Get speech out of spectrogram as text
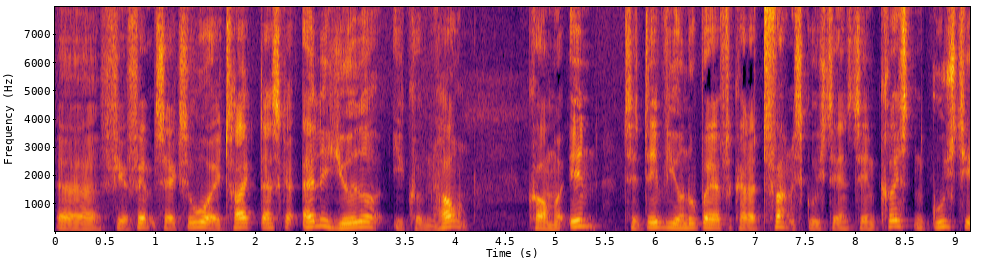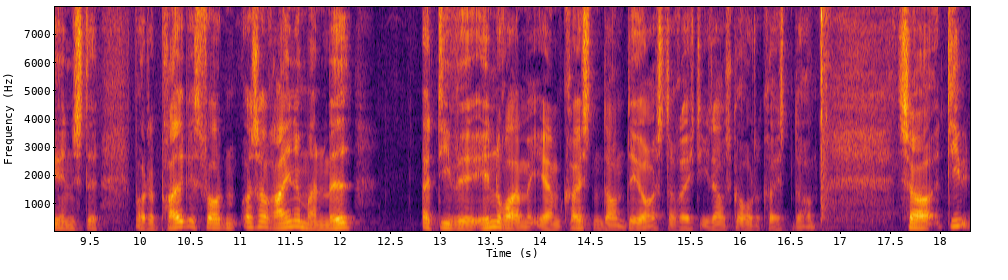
øh, 4-5-6 uger i træk, der skal alle jøder i København komme ind til det, vi jo nu bagefter kalder tvangsgudstjeneste, til en kristen gudstjeneste, hvor der prædikes for dem, og så regner man med, at de vil indrømme, at kristendom, det er også det rigtige, der er også det kristendom. Så de,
